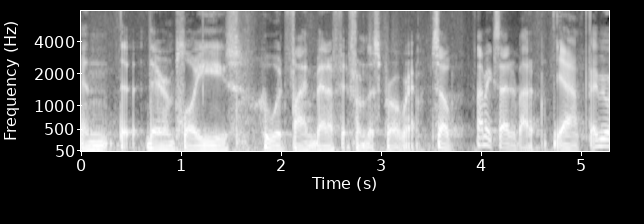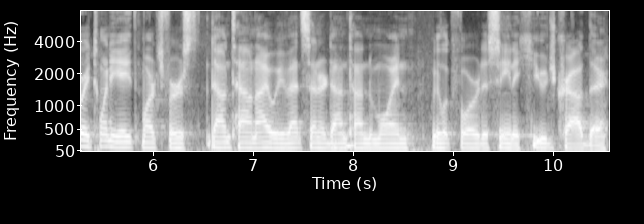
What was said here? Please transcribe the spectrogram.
and the, their employees who would find benefit from this program. So I'm excited about it. Yeah, February 28th, March 1st, downtown Iowa Event Center, downtown Des Moines. We look forward to seeing a huge crowd there.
